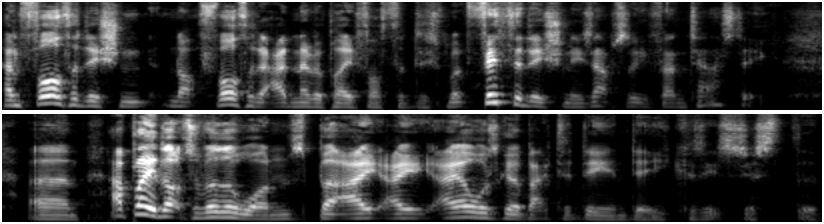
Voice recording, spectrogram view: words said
And fourth edition, not fourth edition, I'd never played fourth edition, but fifth edition is absolutely fantastic. Um, I played lots of other ones, but I, I, I always go back to D and D because it's just the,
